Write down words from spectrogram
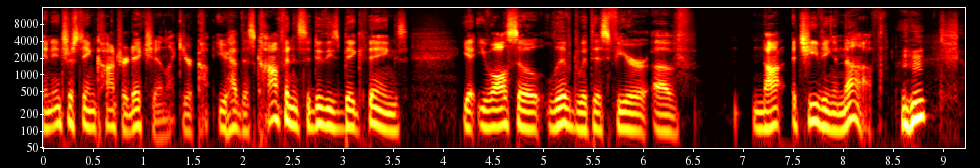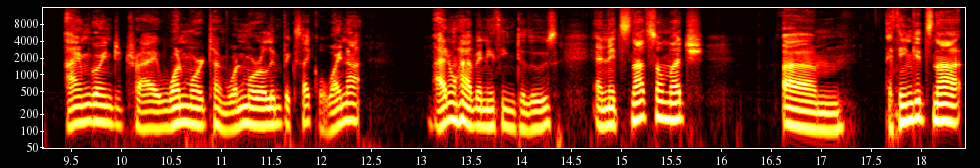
an interesting contradiction. Like you're you have this confidence to do these big things, yet you've also lived with this fear of not achieving enough. Mm-hmm. I'm going to try one more time, one more Olympic cycle. Why not? I don't have anything to lose. And it's not so much, um, I think it's not,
